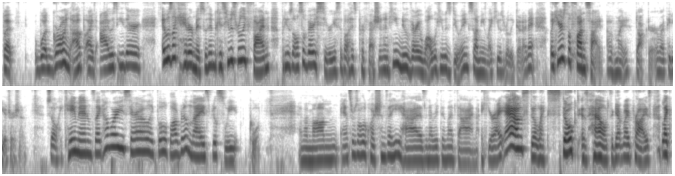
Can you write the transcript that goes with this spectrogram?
But what growing up, like, I was either it was like hit or miss with him because he was really fun, but he was also very serious about his profession and he knew very well what he was doing. So, I mean, like, he was really good at it. But here's the fun side of my doctor or my pediatrician. So, he came in and was like, How are you, Sarah? Like, blah, blah, blah. Real nice, real sweet. Cool. And my mom answers all the questions that he has and everything like that. And here I am, still like stoked as hell to get my prize. Like,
